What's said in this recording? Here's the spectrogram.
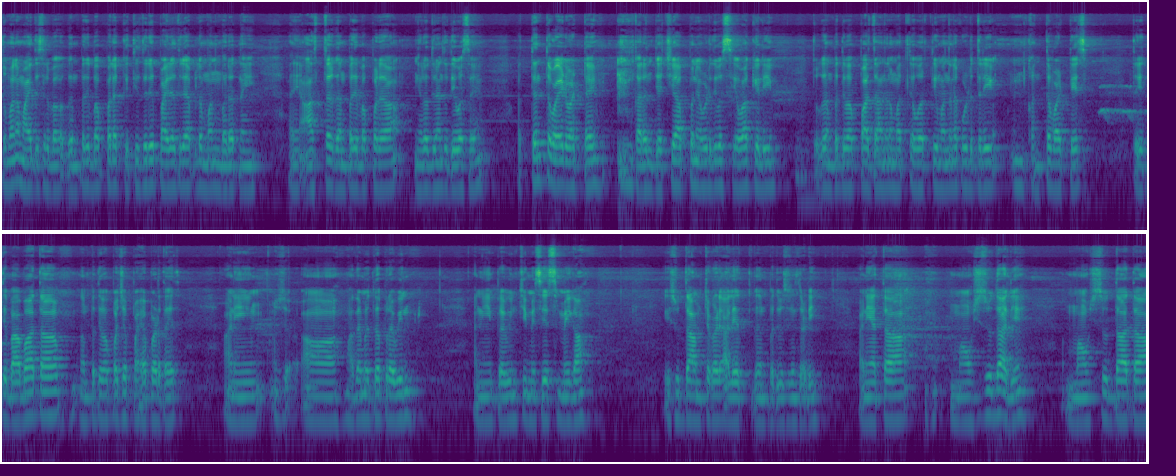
तुम्हाला माहीत असेल बघा गणपती बाप्पाला किती जरी पाहिलं तरी आपलं मन भरत नाही. आणि आज तर गणपती बाप्पाला निरोप देण्याचा दिवस आहे. अत्यंत वाईट वाटतं आहे कारण ज्याची आपण एवढे दिवस सेवा केली तो गणपती बाप्पा जाणार म्हटल्यावरती मनाला कुठेतरी खंत वाटतेच. तर इथे बाबा आता गणपती बाप्पाच्या पाया पडत आहेत आणि माझा मित्र प्रवीण आणि प्रवीणची मिसेस मेघा हे सुद्धा आमच्याकडे आले आहेत गणपती विसर्जनासाठी आणि आता मावशीसुद्धा आली आहे. मावशीसुद्धा आता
